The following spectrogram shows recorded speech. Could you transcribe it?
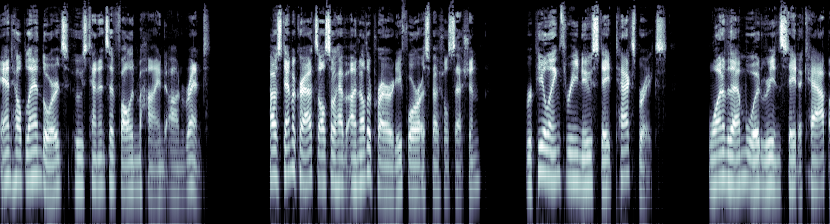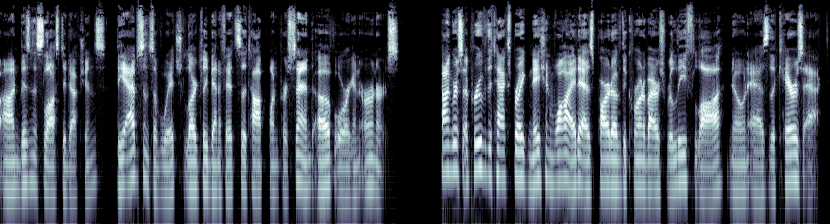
and help landlords whose tenants have fallen behind on rent. House Democrats also have another priority for a special session repealing three new state tax breaks. One of them would reinstate a cap on business loss deductions, the absence of which largely benefits the top 1% of Oregon earners. Congress approved the tax break nationwide as part of the coronavirus relief law known as the CARES Act,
